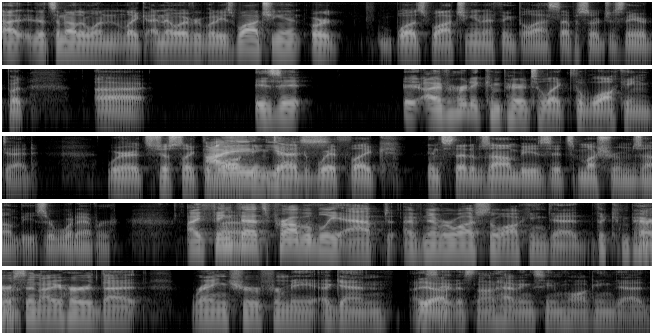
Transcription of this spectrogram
Uh, that's another one. Like I know everybody's watching it or was watching it. I think the last episode just aired. But uh, is it? I've heard it compared to like The Walking Dead, where it's just like The I- Walking yes. Dead with like instead of zombies, it's mushroom zombies or whatever. I think Uh, that's probably apt. I've never watched The Walking Dead. The comparison I heard that rang true for me again. I Yeah. say this not having seen Walking Dead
